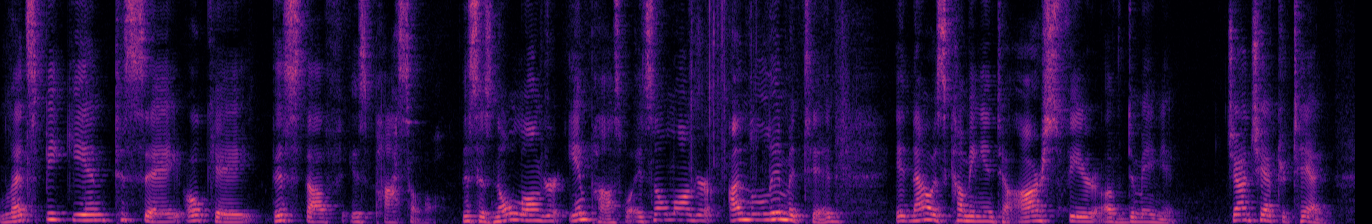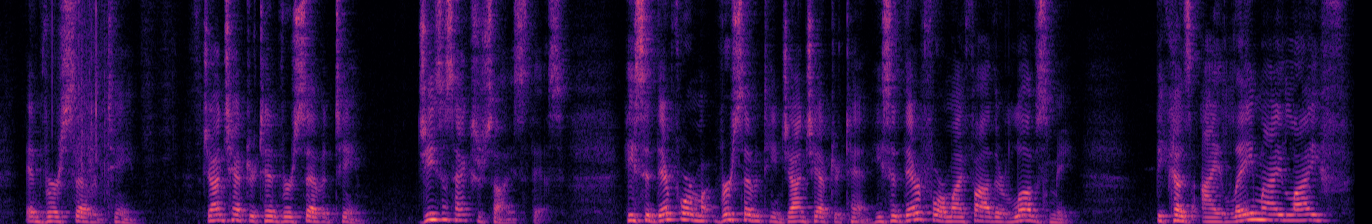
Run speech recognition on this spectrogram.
let's begin to say, okay, this stuff is possible. This is no longer impossible. It's no longer unlimited. It now is coming into our sphere of dominion. John chapter 10 and verse 17. John chapter 10, verse 17. Jesus exercised this. He said, therefore, verse 17, John chapter 10, he said, therefore my Father loves me because I lay my life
